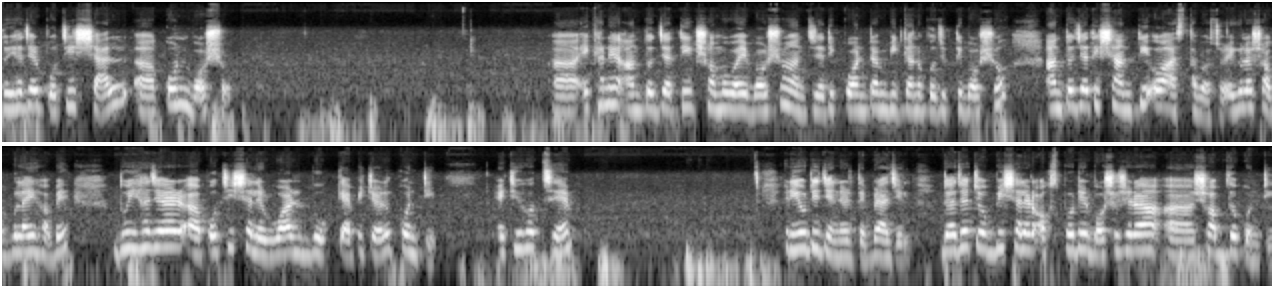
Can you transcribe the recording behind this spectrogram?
দুই হাজার পঁচিশ সাল কোন বর্ষ? এখানে আন্তর্জাতিক সমবায় বর্ষ, আন্তর্জাতিক কোয়ান্টাম বিজ্ঞান ও প্রযুক্তি বর্ষ, আন্তর্জাতিক শান্তি ও আস্থা বছর এগুলো সবগুলাই হবে। দুই হাজার পঁচিশ সালের ওয়ার্ল্ড বুক ক্যাপিটাল কোনটি? এটি হচ্ছে রিও ডি জেনেরোতে, ব্রাজিল। দু হাজার চব্বিশ সালের অক্সফোর্ডের বর্ষসেরা শব্দ কোনটি?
